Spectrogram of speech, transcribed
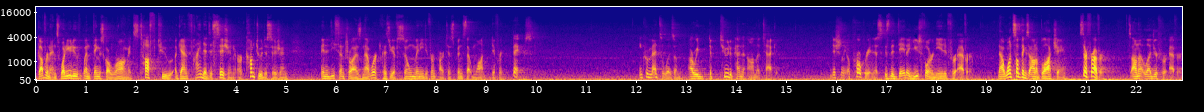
Governance, what do you do when things go wrong? It's tough to, again, find a decision or come to a decision in a decentralized network because you have so many different participants that want different things. Incrementalism, are we de too dependent on the tech? Additionally, appropriateness, is the data useful or needed forever? Now, once something's on a blockchain, it's there forever. It's on that ledger forever.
